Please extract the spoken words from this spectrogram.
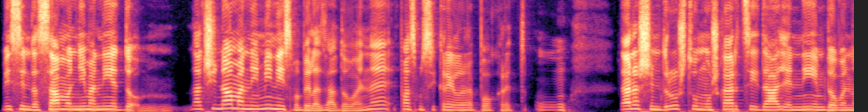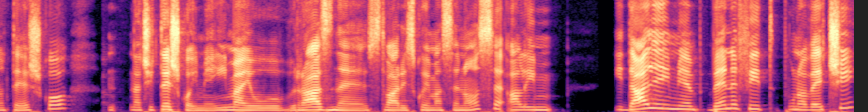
Mislim da samo njima nije... Do... Znači, nama ni mi nismo bile zadovoljne, pa smo si kreirali pokret. U današnjem društvu muškarci i dalje nije im dovoljno teško. Znači, teško im je, imaju razne stvari s kojima se nose, ali im, i dalje im je benefit puno veći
